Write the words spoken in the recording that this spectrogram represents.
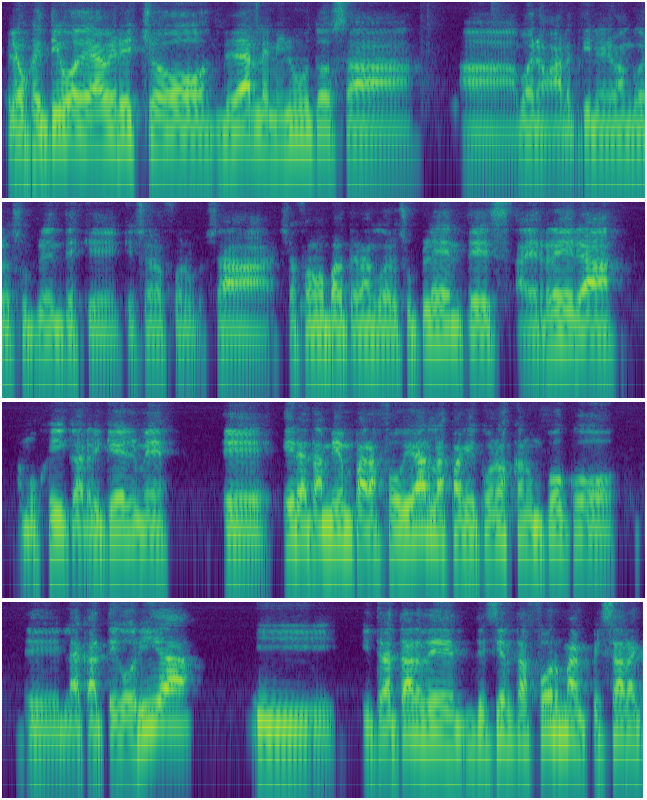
El objetivo de haber hecho, de darle minutos a, bueno, a Artín en el banco de los suplentes, que, ya, ya, ya, formó parte del banco de los suplentes, a Herrera, a Mujica, a Riquelme, eh, era también para foguearlas, para que conozcan un poco eh, la categoría y, tratar de, de, cierta forma, empezar a,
